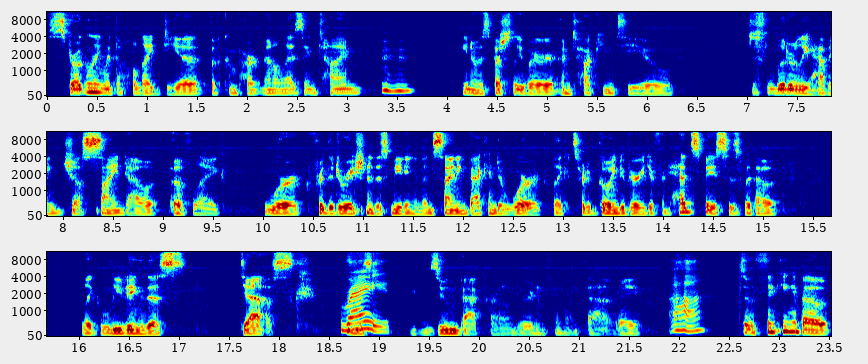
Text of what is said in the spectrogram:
struggling with the whole idea of compartmentalizing time, hmm you know, especially where I'm talking to you, just literally having just signed out of like work for the duration of this meeting and then signing back into work, like it's sort of going to very different headspaces without like leaving this desk, in this Right. Zoom background or anything like that, right? Uh huh. So thinking about,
